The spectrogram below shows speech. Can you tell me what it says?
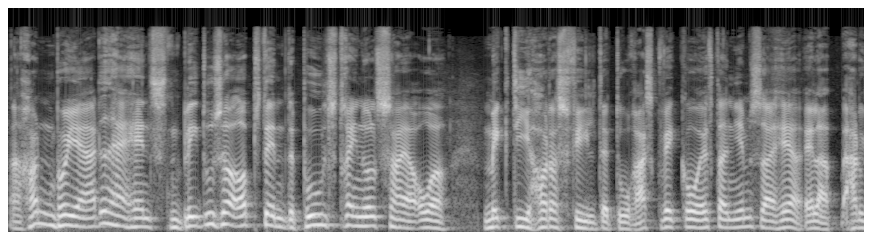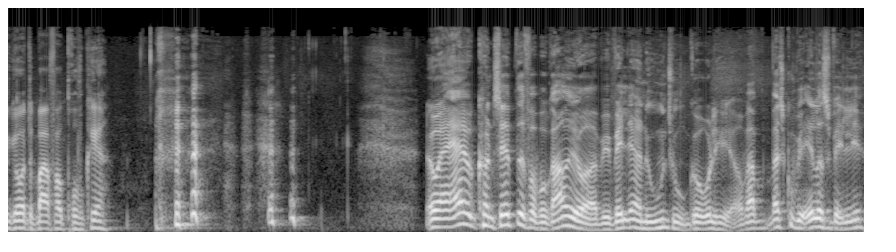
Og hånden på hjertet, her Hansen, blev du så opstemt af Pools 3-0-sejr over mægtige Huddersfield, at du rask væk går efter en hjemmesejr her? Eller har du gjort det bare for at provokere? Nu er jo konceptet for programmet jo, at vi vælger en ugens uundgåelige, og hvad, hvad skulle vi ellers vælge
